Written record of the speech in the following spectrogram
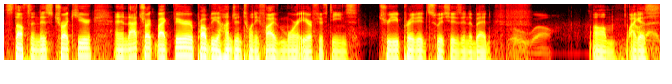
stuffed in this truck here, and in that truck back there, probably 125 more AR-15s, tree printed switches in the bed. Oh, wow. Um, I guess.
